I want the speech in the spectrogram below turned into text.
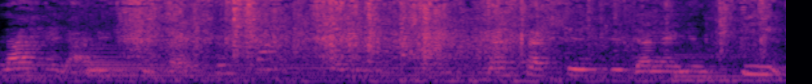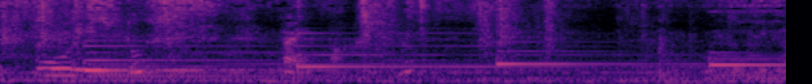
lähellä yksi toisesta. Tässä syntyy tällainen pi-uudistus tai paksu. Sitten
